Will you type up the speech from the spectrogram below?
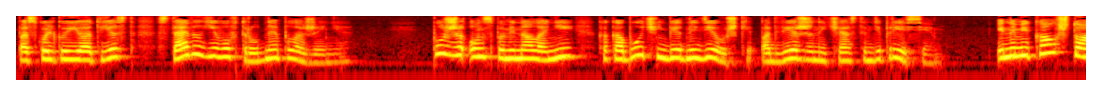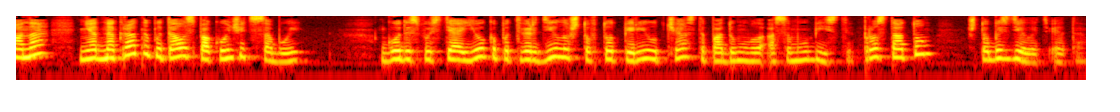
поскольку ее отъезд ставил его в трудное положение. Позже он вспоминал о ней как об очень бедной девушке, подверженной частым депрессиям, и намекал, что она неоднократно пыталась покончить с собой. Годы спустя Йока подтвердила, что в тот период часто подумывала о самоубийстве, просто о том, чтобы сделать это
